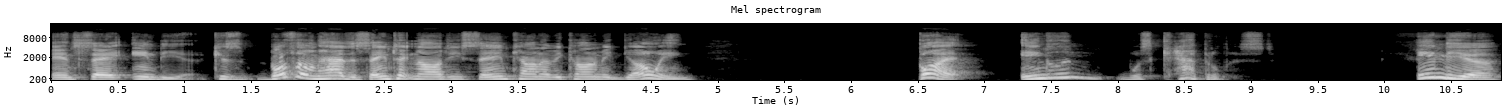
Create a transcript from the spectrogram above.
and say India? Because both of them had the same technology, same kind of economy going, but England was capitalist. India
